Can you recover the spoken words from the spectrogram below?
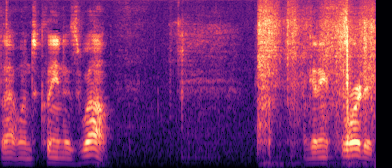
that one's clean as well. I'm getting thwarted.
